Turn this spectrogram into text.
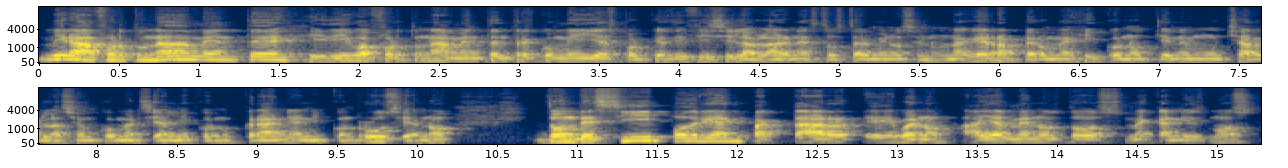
Mira, afortunadamente, y digo afortunadamente entre comillas, porque es difícil hablar en estos términos en una guerra, pero México no tiene mucha relación comercial ni con Ucrania ni con Rusia, ¿no? Donde sí podría impactar, eh, bueno, hay al menos dos mecanismos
